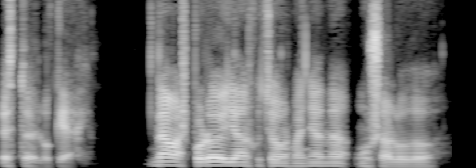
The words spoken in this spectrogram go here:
esto es lo que hay. Nada más por hoy, ya nos escuchamos mañana. Un saludo.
